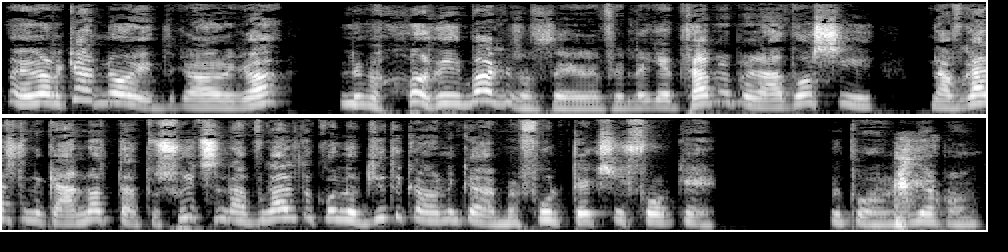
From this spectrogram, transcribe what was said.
θα είναι arcanoid κανονικά. Λοιπόν, η Microsoft είναι φίλε, γιατί θα έπρεπε να δώσει, να βγάλει την ικανότητα του Switch να βγάλει το Call of Duty κανονικά με full textures 4K. Λοιπόν, για πάμε.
